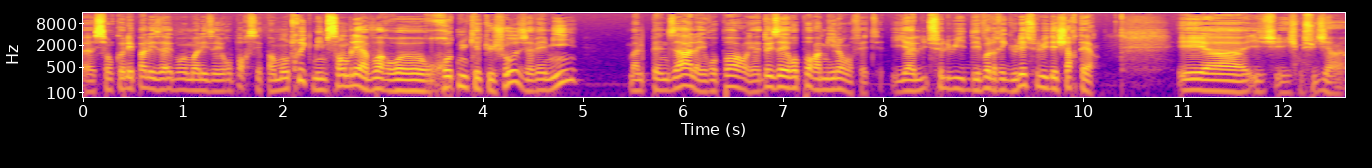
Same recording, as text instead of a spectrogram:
euh, si on connaît pas les, bon, moi, les aéroports, c'est pas mon truc, mais il me semblait avoir retenu quelque chose. J'avais mis Malpensa, l'aéroport. Il y a deux aéroports à Milan en fait. Il y a celui des vols réguliers, celui des charters. Et, euh, je me suis dit, ah,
